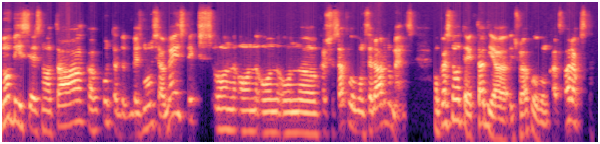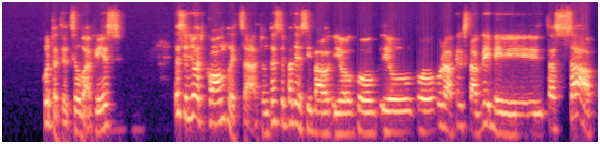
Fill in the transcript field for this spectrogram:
nobīsies no tā, ka kur tad bez mums jau neiztiks, un, un, un, un ka šis atlūgums ir arguments. Un kas notiek tad, ja šo atlūgumu kāds paraksta? Kur tad tie cilvēki ies? Tas ir ļoti komplicēti, un tas ir patiesībā, jo, ko, jo, ko, kurā pirkstā gribi, tas sāp.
